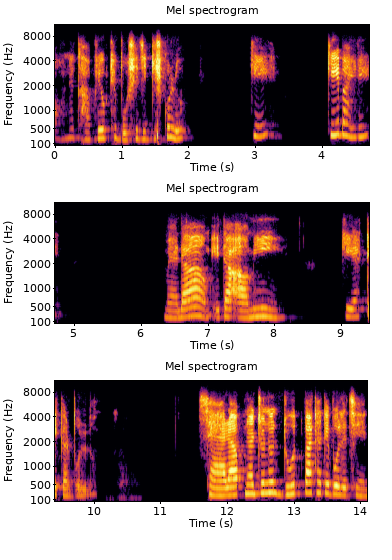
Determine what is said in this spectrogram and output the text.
অহনা ঘাবড়ে উঠে বসে জিজ্ঞেস করল, কে? কে বাইরে? ম্যাডাম, এটা আমি, কেয়ারটেকার বলল। স্যার আপনার জন্য দুধ পাঠাতে বলেছেন।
